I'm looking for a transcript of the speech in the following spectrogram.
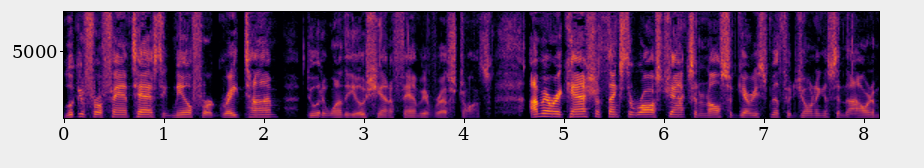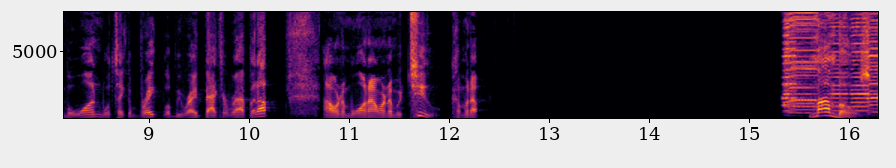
Looking for a fantastic meal for a great time? Do it at one of the Oceana family of restaurants. I'm Eric Asher. Thanks to Ross Jackson and also Guerry Smith for joining us in the hour number one. We'll take a break. We'll be right back to wrap it up. Hour number one, hour number two coming up. Mambo's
